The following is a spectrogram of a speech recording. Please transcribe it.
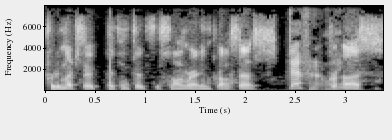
pretty much the, I think that's the songwriting process Definitely. for us.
